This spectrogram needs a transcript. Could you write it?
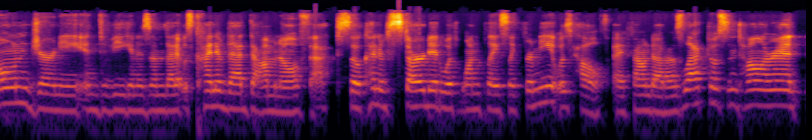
own journey into veganism that it was kind of that domino effect. So kind of started with one place. Like for me, it was health. I found out I was lactose intolerant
